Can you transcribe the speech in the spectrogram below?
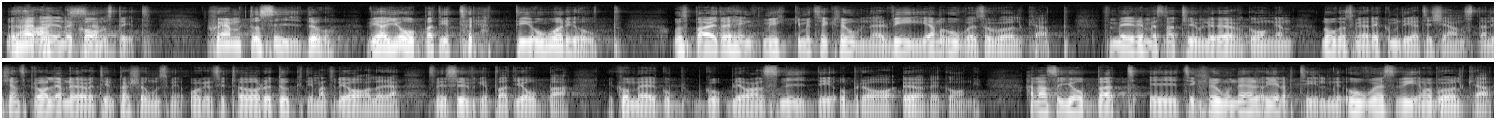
Det här blir ändå konstigt. Skämt åsido, vi har jobbat i 30 år ihop. Och Spider har hängt mycket med Tre Kronor, VM, OS och World Cup. För mig är det mest naturliga övergången någon som jag rekommenderar till tjänsten. Det känns bra att lämna över till en person som är organisatör och duktig materialare som är sugen på att jobba. Det kommer bli en smidig och bra övergång. Han har alltså jobbat i Tre Kronor och hjälpt till med OS, VM och World Cup.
